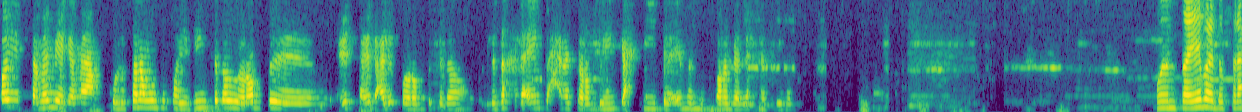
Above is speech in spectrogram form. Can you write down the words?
طيب تمام يا جماعة. كل سنة وأنتم طيبين كده ويا رب عيد سعيد عليكم يا رب كده. اللي داخل أي امتحانات يا رب ينجح فيه في الأيام المفترجه اللي إحنا فيها. وانت طيبة يا دكتورة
